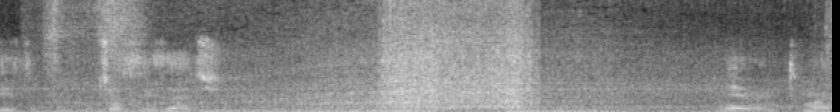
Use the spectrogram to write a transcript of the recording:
Si, čo si zač? Neviem, tmaj.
